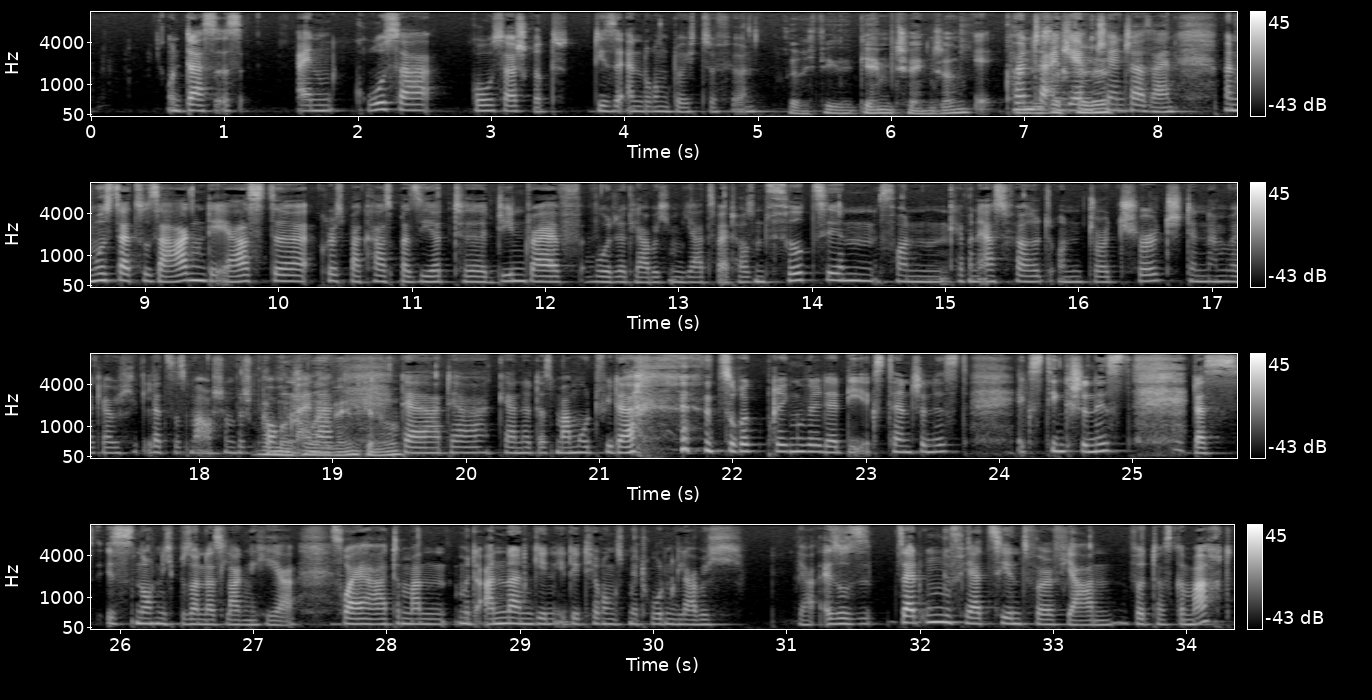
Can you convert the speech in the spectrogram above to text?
Und das ist ein großer, großer Schritt, diese Änderung durchzuführen. Der richtige Gamechanger. Äh, könnte ein Gamechanger sein. Man muss dazu sagen, der erste CRISPR-Cas-basierte Gene Drive wurde, glaube ich, im Jahr 2014 von Kevin Asphalt und George Church, den haben wir, glaube ich, letztes Mal auch schon besprochen, schon einer, erwähnt, genau. der, der gerne das Mammut wieder zurückbringen will, der De-Extinctionist. Extinctionist. Das ist noch nicht besonders lange her. Vorher hatte man mit anderen Geneditierungsmethoden, glaube ich, ja, also seit ungefähr 10, 12 Jahren wird das gemacht.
